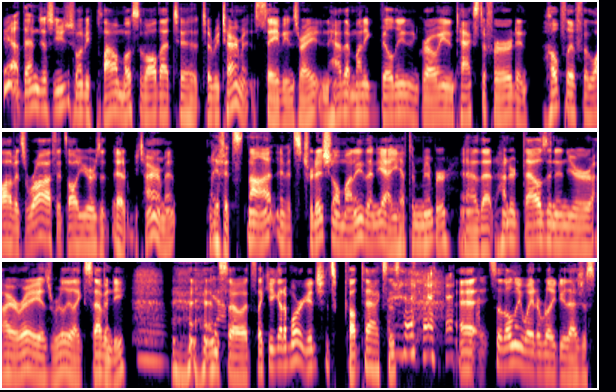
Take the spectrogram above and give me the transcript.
yeah, then just you just want to be plowing most of all that to to retirement savings, right? And have that money building and growing and tax deferred, and hopefully, if a lot of it's Roth, it's all yours at, at retirement if it's not, if it's traditional money, then yeah, you have to remember uh, that hundred thousand in your IRA is really like seventy, mm. and yeah. so it's like you got a mortgage. It's called taxes. uh, so the only way to really do that is just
